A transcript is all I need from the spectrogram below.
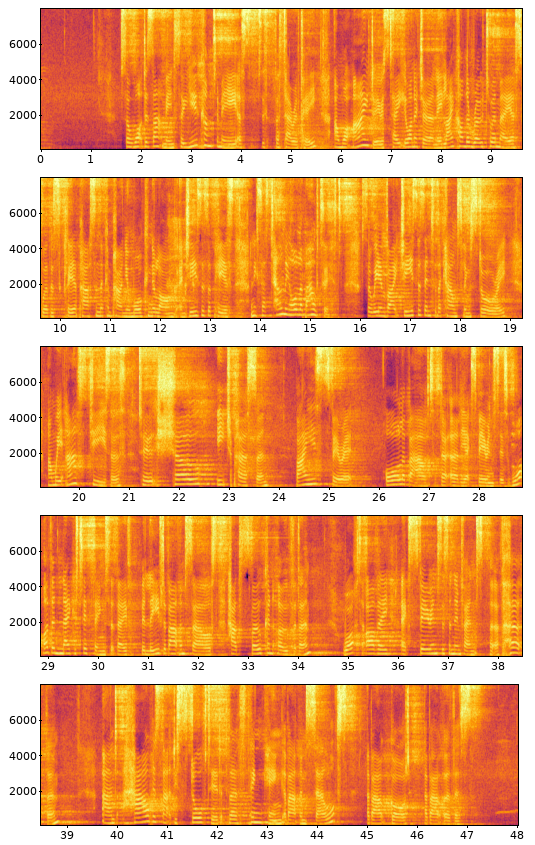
So, what does that mean? So, you come to me as for therapy, and what I do is take you on a journey, like on the road to Emmaus, where there's Cleopas and the companion walking along, and Jesus appears and he says, Tell me all about it. So, we invite Jesus into the counseling story, and we ask Jesus to show each person by his Spirit all about their early experiences. What are the negative things that they've believed about themselves, had spoken over them? What are the experiences and events that have hurt them? And how has that distorted their thinking about themselves, about God, about others?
